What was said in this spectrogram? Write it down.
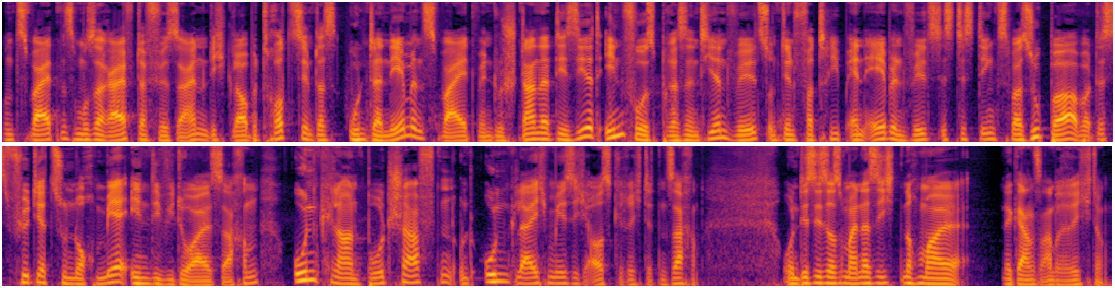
und zweitens muss er reif dafür sein. Und ich glaube trotzdem, dass unternehmensweit, wenn du standardisiert Infos präsentieren willst und den Vertrieb enablen willst, ist das Ding zwar super, aber das führt ja zu noch mehr Individualsachen, unklaren Botschaften und ungleichmäßig ausgerichteten Sachen. Und das ist aus meiner Sicht nochmal eine ganz andere Richtung.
